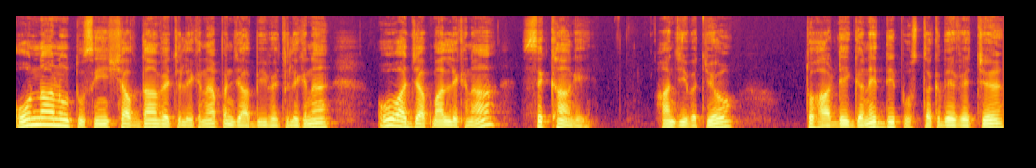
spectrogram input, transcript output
ਉਹਨਾਂ ਨੂੰ ਤੁਸੀਂ ਸ਼ਬਦਾਂ ਵਿੱਚ ਲਿਖਣਾ, ਪੰਜਾਬੀ ਵਿੱਚ ਲਿਖਣਾ, ਉਹ ਅੱਜ ਆਪਾਂ ਲਿਖਣਾ ਸਿੱਖਾਂਗੇ। ਹਾਂਜੀ ਬੱਚਿਓ, ਤੁਹਾਡੀ ਗਣਿਤ ਦੀ ਪੁਸਤਕ ਦੇ ਵਿੱਚ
